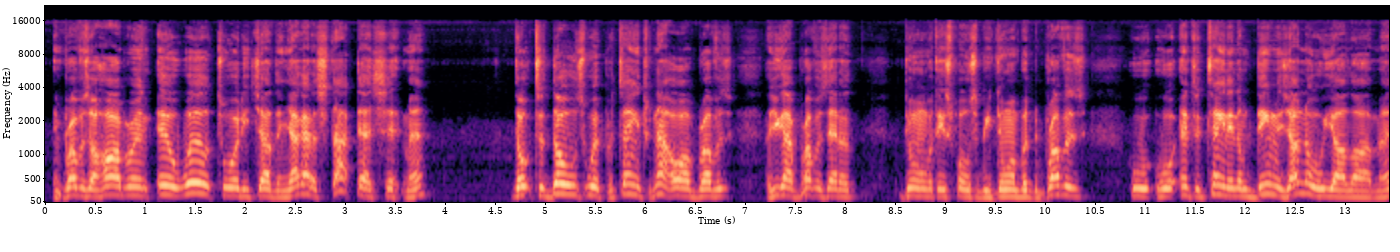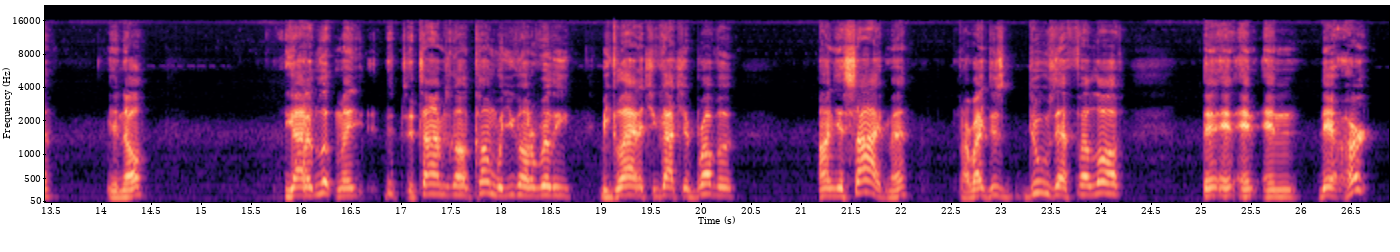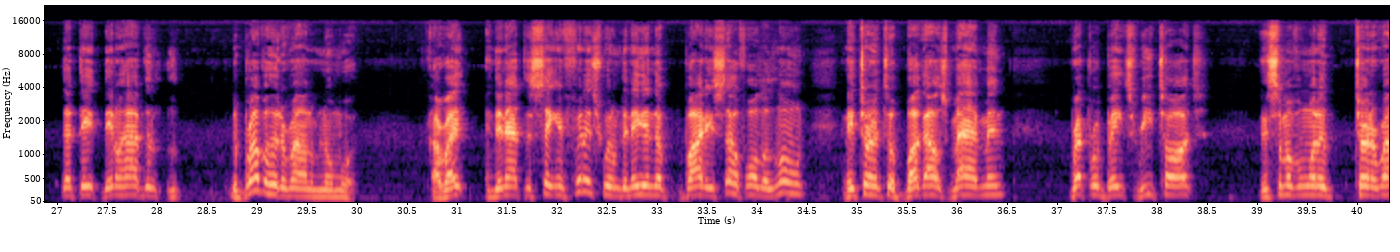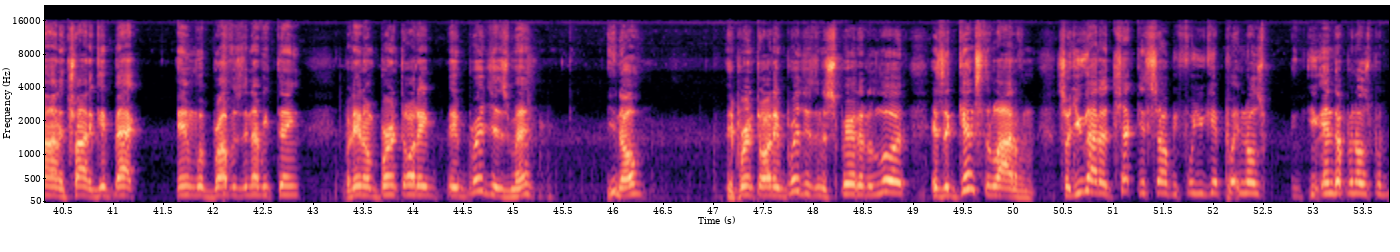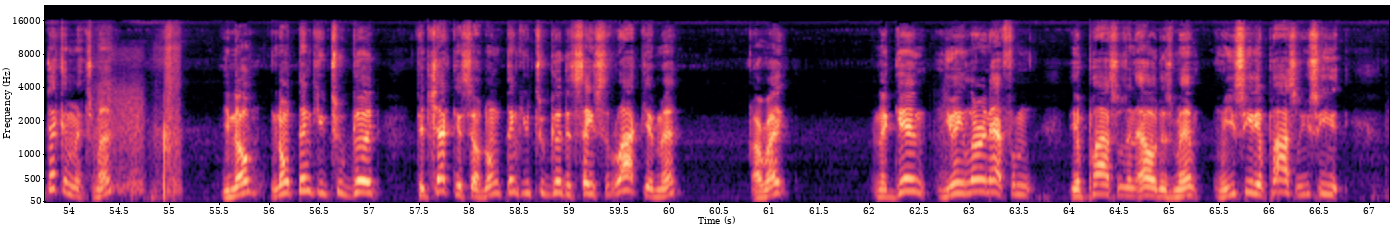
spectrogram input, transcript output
And brothers are harboring ill will toward each other. And y'all got to stop that shit, man. To those who it pertains to, not all brothers. You got brothers that are doing what they're supposed to be doing, but the brothers who, who are entertaining them demons, y'all know who y'all are, man. You know? You got to look, man. The, the time's going to come where you're going to really be glad that you got your brother on your side, man. All right? These dudes that fell off and, and, and they're hurt that they, they don't have the the brotherhood around them no more. All right? And then after Satan finished with them, then they end up by themselves all alone. And they turn into bug outs, madmen, reprobates, retards. Then some of them want to turn around and try to get back in with brothers and everything. But they don't burnt all their bridges, man. You know? They burnt all their bridges, and the spirit of the Lord is against a lot of them. So you got to check yourself before you get put in those, you end up in those predicaments, man. You know? You don't think you're too good to check yourself. Don't think you're too good to say Salakia, man. All right? And again, you ain't learned that from the apostles and elders, man. When you see the apostles, you see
